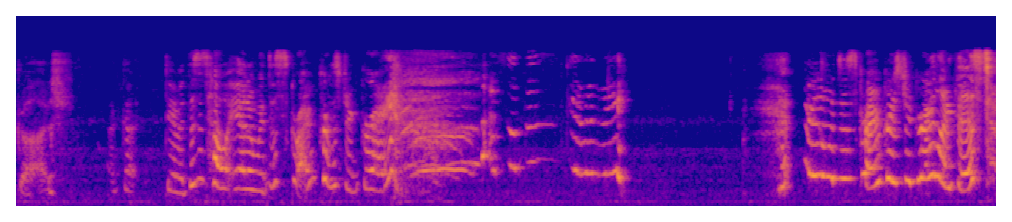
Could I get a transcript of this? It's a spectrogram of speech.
Gosh, ah, god damn it, this is how Ana would describe Christian Grey. Describe Christian Grey like this.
